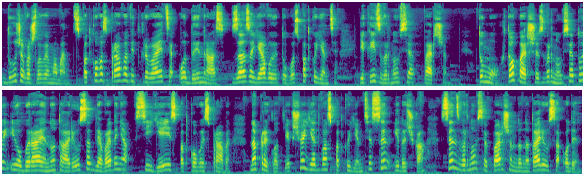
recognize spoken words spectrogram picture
дуже важливий момент: спадкова справа відкривається один раз за заявою того спадкоємця, який звернувся першим. Тому хто перший звернувся, той і обирає нотаріуса для ведення всієї спадкової справи. Наприклад, якщо є два спадкоємці, син і дочка, син звернувся першим до нотаріуса один.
